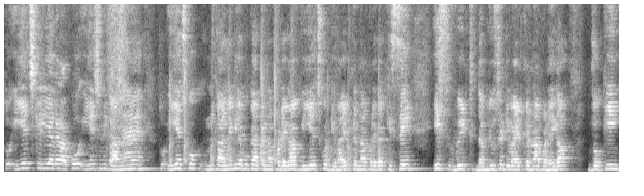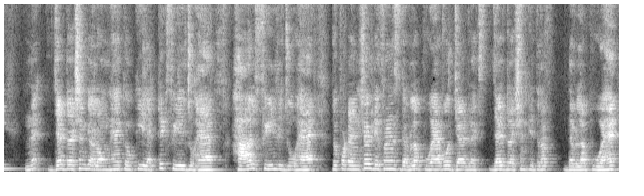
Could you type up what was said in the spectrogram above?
तो ई एच के लिए अगर आपको ई एच निकालना है तो ई एच को निकालने के लिए आपको क्या करना पड़ेगा? वी एच को डिवाइड करना पड़ेगा। किससे? इस विथ डब्ल्यू से डिवाइड करना पड़ेगा, जो कि जेड डायरेक्शन के अलोंग है, क्योंकि इलेक्ट्रिक फ़ील्ड जो है हाल फ़ील्ड जो है, जो पोटेंशियल डिफरेंस डेवलप हुआ है, वो जेड जेड डायरेक्शन की तरफ़ डेवलप हुआ है।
